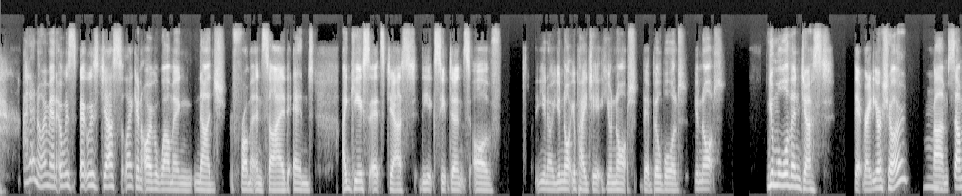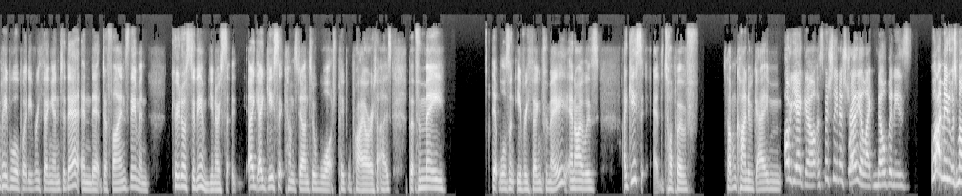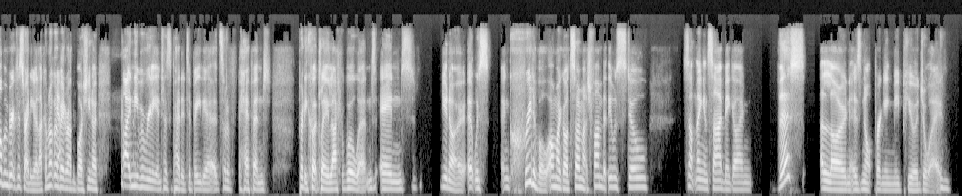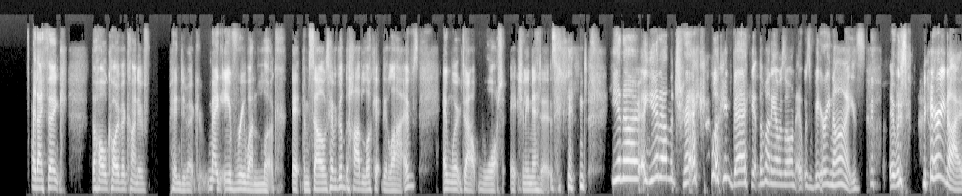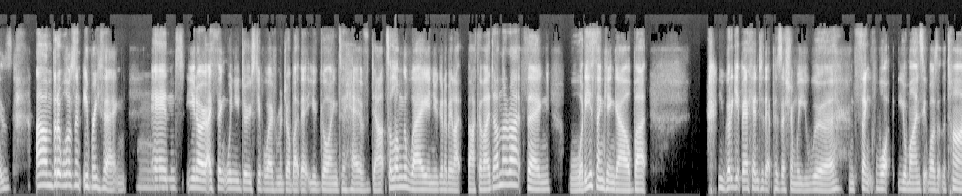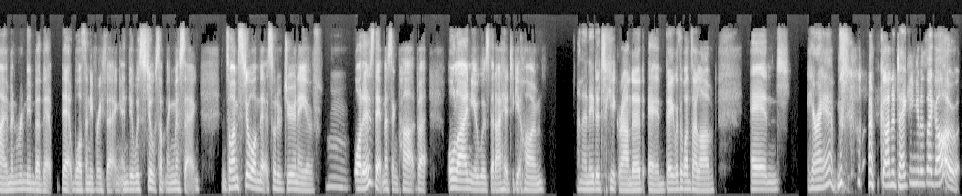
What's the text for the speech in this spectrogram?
I don't know, man. It was it was just like an overwhelming nudge from inside. And I guess it's just the acceptance of, you know, you're not your paycheck, you're not that billboard, you're not, you're more than just that radio show. Mm. Um, some people will put everything into that and that defines them. And kudos to them. You know, so I, I guess it comes down to what people prioritize. But for me, that wasn't everything for me. And I was, I guess, at the top of some kind of game. Oh, yeah, girl, especially in Australia. Well, like Melbourne is. Well, I mean, it was Melbourne Breakfast Radio. Like, I'm not going to yeah. beat around the bush. You know, I never really anticipated to be there. It sort of happened pretty quickly, like a whirlwind. And, you know, it was incredible. Oh my God, so much fun. But there was still something inside me going, this alone is not bringing me pure joy. And I think the whole COVID kind of pandemic made everyone look at themselves, have a good hard look at their lives, and worked out what actually matters. and, you know, a year down the track, looking back at the money I was on, it was very nice. it was very nice. Um, but it wasn't everything. Mm. And, you know, I think when you do step away from a job like that, you're going to have doubts along the way and you're going to be like, fuck, have I done the right thing? What are you thinking, gal? But you've got to get back into that position where you were and think what your mindset was at the time and remember that that wasn't everything and there was still something missing. And so I'm still on that sort of journey of Mm. what is that missing part. But all I knew was that I had to get home and I needed to get grounded and be with the ones I loved. And here I am. I'm kind of taking it as I go.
